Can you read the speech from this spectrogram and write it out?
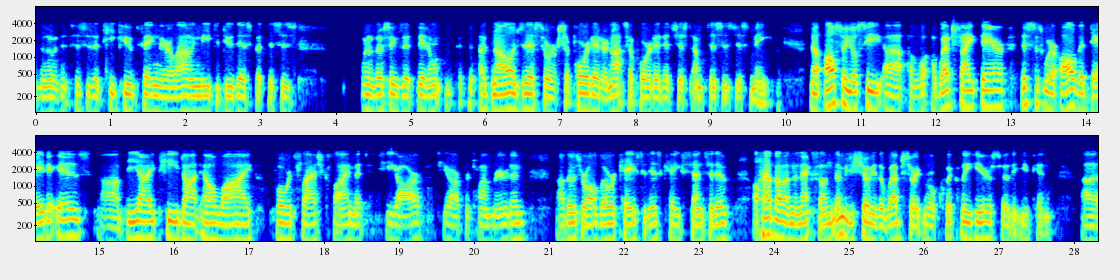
Even though this is a T-Cube thing, they're allowing me to do this, but this is one of those things that they don't acknowledge this or support it or not support it. It's just, um, this is just me. Now, also, you'll see uh, a, a, website there. This is where all the data is, uh, bit.ly forward slash climate TR, TR for Tom Reardon. Uh, those are all lowercase. It is case sensitive. I'll have that on the next one. Let me just show you the website real quickly here so that you can uh,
